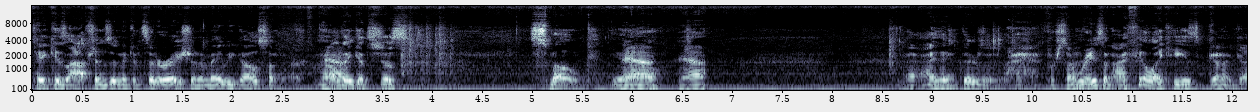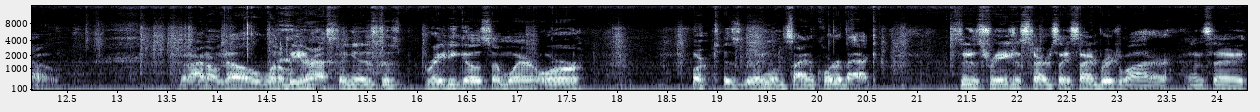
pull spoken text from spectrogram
take his options into consideration and maybe go somewhere. I don't think it's just smoke. You yeah. know, Yeah. I I think there's a, for some reason I feel like he's gonna go, but I don't know. What'll be interesting is does Brady go somewhere or or does New England sign a quarterback? As soon as free agent starts, they sign Bridgewater and say,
